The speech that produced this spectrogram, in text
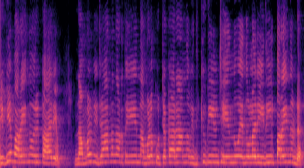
ദിവ്യ പറയുന്ന ഒരു കാര്യം നമ്മൾ വിചാരണ നടത്തുകയും നമ്മൾ കുറ്റക്കാരാണെന്ന് വിധിക്കുകയും ചെയ്യുന്നു എന്നുള്ള രീതിയിൽ പറയുന്നുണ്ട്.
